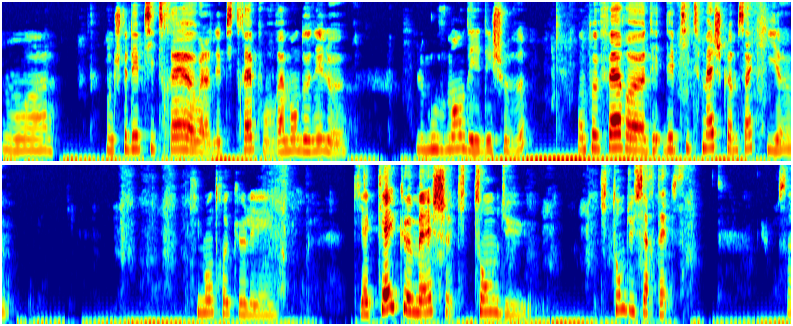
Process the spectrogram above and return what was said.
Voilà. Donc je fais des petits traits, euh, voilà, des petits traits pour vraiment donner le, mouvement des, cheveux. On peut faire euh, des, petites mèches comme ça qui, euh, qui montrent que les qu'il y a quelques mèches qui tombent du qui tombent du serre-tête. Ça,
